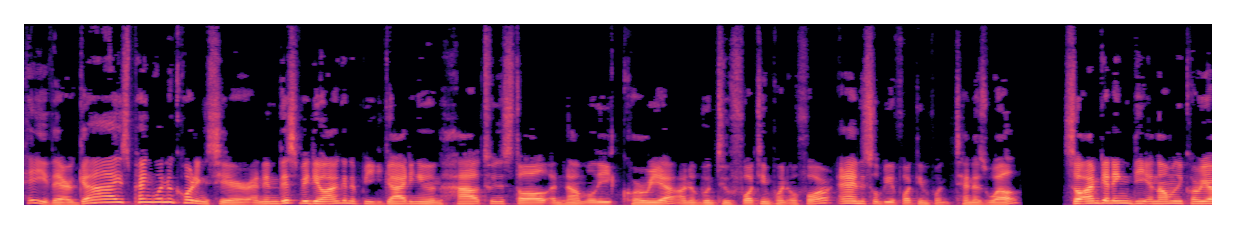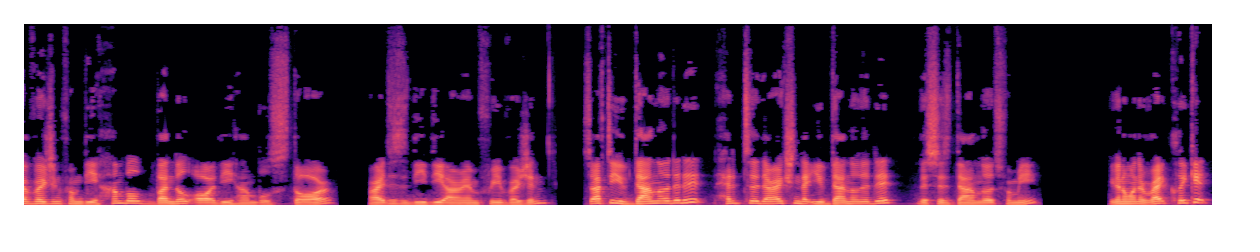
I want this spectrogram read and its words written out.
Hey there guys, Penguin Recordings here, and in this video I'm going to be guiding you on how to install Anomaly Korea on Ubuntu 14.04, and this will be a 14.10 as well. So I'm getting the Anomaly Korea version from the Humble Bundle or the Humble Store. Alright, this is the DRM free version. So after you've downloaded it, head to the direction that you've downloaded it. This is downloads for me. You're going to want to right click it,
